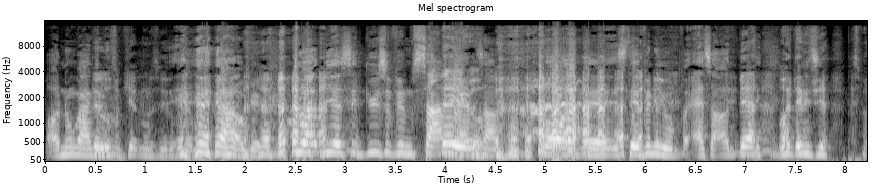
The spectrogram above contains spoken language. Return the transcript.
Og nogle gange... Det lyder forkert, når du siger det. ja, okay. Du har, vi har set gyserfilm sammen alle sammen, hvor at, uh, Stephanie jo, altså, og Ja, hvor Dennis siger, Pas på,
